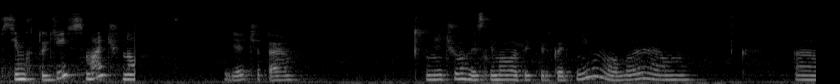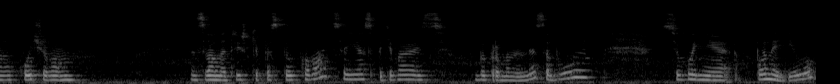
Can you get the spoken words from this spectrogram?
Всім, хто їсть, смачно. Я читаю. Нічого не знімала декілька днів, але е, хочу вам з вами трішки поспілкуватися. Я сподіваюся, ви про мене не забули. Сьогодні понеділок.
